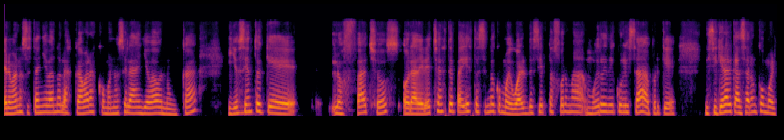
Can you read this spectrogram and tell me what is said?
hermanos, se están llevando las cámaras como no se las han llevado nunca. Y yo siento que los fachos o la derecha en este país está siendo como igual de cierta forma muy ridiculizada porque ni siquiera alcanzaron como el,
